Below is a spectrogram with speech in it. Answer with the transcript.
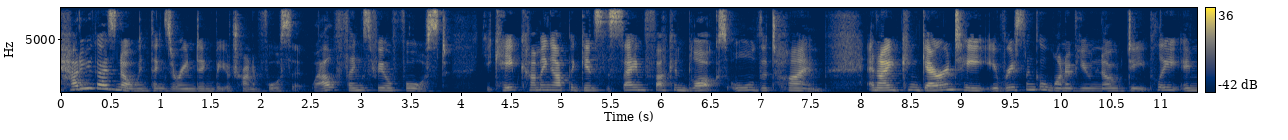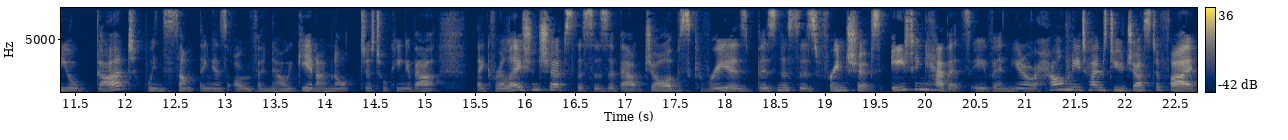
how do you guys know when things are ending but you're trying to force it? Well, things feel forced. You keep coming up against the same fucking blocks all the time. And I can guarantee every single one of you know deeply in your gut when something is over. Now, again, I'm not just talking about like relationships, this is about jobs, careers, businesses, friendships, eating habits, even. You know, how many times do you justify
